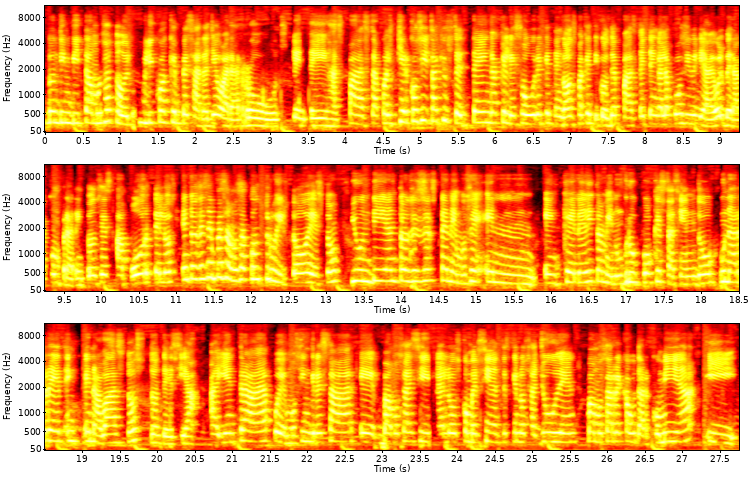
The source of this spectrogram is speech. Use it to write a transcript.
donde invitamos a todo el público a que empezara a llevar arroz, lentejas, pasta, cualquier cosita que usted tenga, que le sobre, que tenga dos paqueticos de pasta y tenga la posibilidad de volver a comprar. Entonces, apórtelos. Entonces empezamos a construir todo esto y un día entonces tenemos en, en Kennedy también un grupo que está haciendo una red en, en Abastos donde decía, hay entrada, podemos ingresar, eh, vamos a decirle a los comerciantes que nos ayuden, vamos a recaudar comida y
